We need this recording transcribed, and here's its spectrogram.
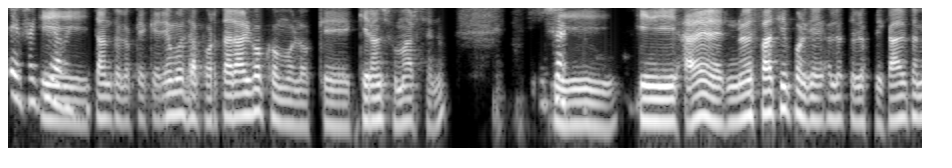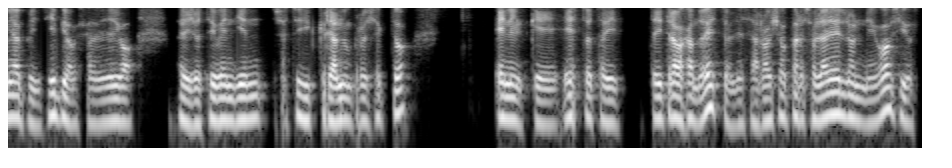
Efectivamente. Y tanto lo que queremos aportar algo como lo que quieran sumarse, ¿no? Y, y, a ver, no es fácil porque te lo explicaba también al principio, o sea, yo digo, yo estoy vendiendo, yo estoy creando un proyecto en el que esto estoy, estoy trabajando esto, el desarrollo personal en los negocios.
